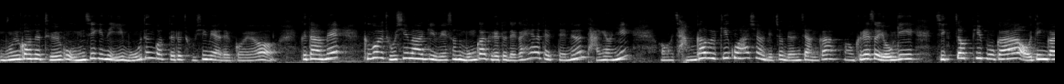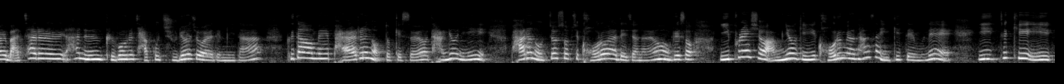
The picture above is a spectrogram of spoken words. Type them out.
물건을 들고 움직이는 이 모든 것들을 조심해야 될 거예요. 그 다음에 그걸 조심하기 위해서는 뭔가 그래도 내가 해야 될 때는 당연히 어, 장갑을 끼고 하셔야겠죠. 면장갑. 어, 그래서 여기 직접 피부가 어딘가에 마찰을 하는 그거를 자꾸 줄여줘야 됩니다. 그 다음에 발은 어떻겠어요? 당연히 발은 어쩔 수 없이 걸어야 되잖아요. 그래서 이 프레셔 압력이 걸으면 항상 있기 때문에 이 특히 이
